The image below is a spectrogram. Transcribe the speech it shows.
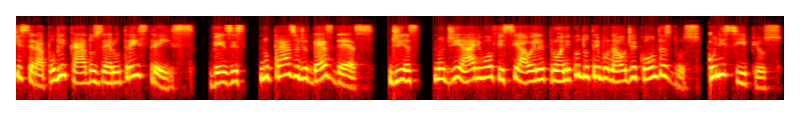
que será publicado 033 vezes, no prazo de 10 10 dias, no Diário Oficial Eletrônico do Tribunal de Contas dos Municípios,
